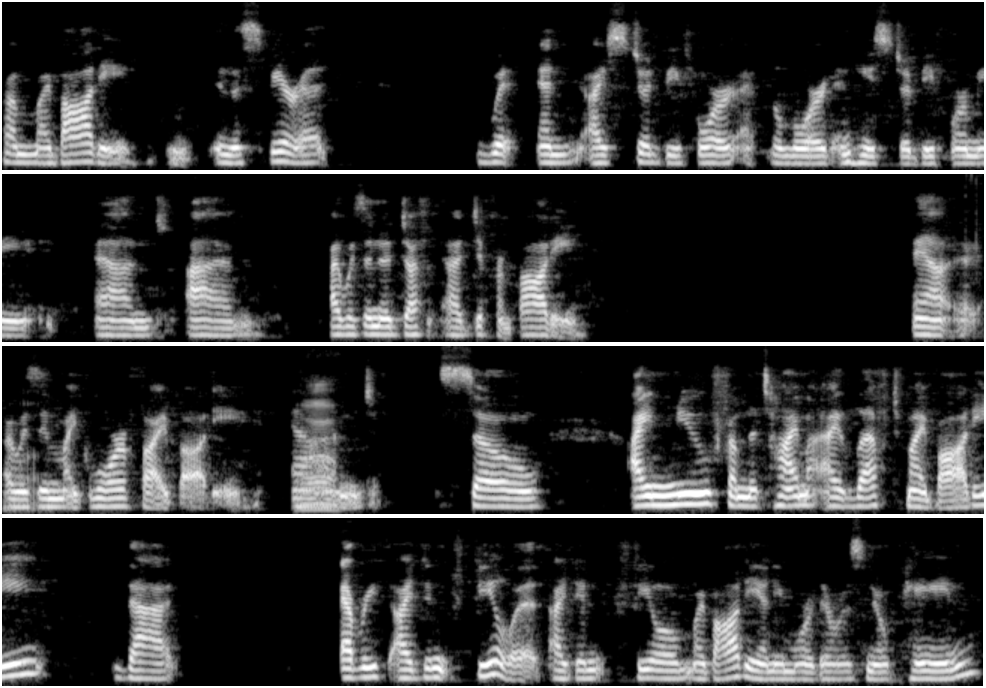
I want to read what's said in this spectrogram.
from my body in the spirit, and I stood before the Lord, and He stood before me, and um, I was in a, def- a different body and I was in my glorified body. Wow. And so I knew from the time I left my body that every I didn't feel it. I didn't feel my body anymore. There was no pain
